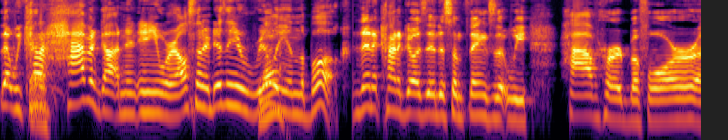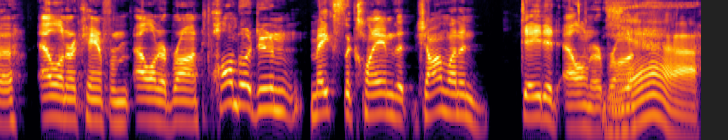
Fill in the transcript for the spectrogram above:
that we kind of haven't gotten in anywhere else, and it isn't even really in the book. Then it kind of goes into some things that we have heard before. Uh, Eleanor came from Eleanor Bron. Paul Muldoon makes the claim that John Lennon dated Eleanor Bron. Yeah,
